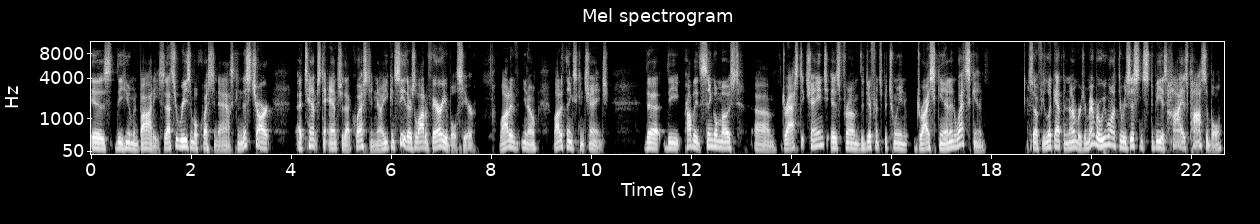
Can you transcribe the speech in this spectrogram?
is the human body? So that's a reasonable question to ask. And this chart attempts to answer that question. Now you can see there's a lot of variables here. A lot of, you know, a lot of things can change. The the probably the single most um, drastic change is from the difference between dry skin and wet skin. So if you look at the numbers, remember we want the resistance to be as high as possible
